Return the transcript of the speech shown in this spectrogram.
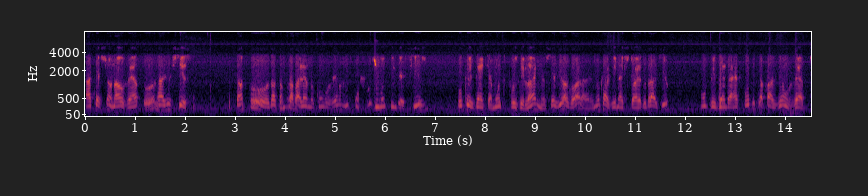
a questionar o veto na justiça. Portanto, nós estamos trabalhando com um governo muito confuso, muito indeciso. O presidente é muito pusilânime. Você viu agora, eu nunca vi na história do Brasil um presidente da República fazer um veto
